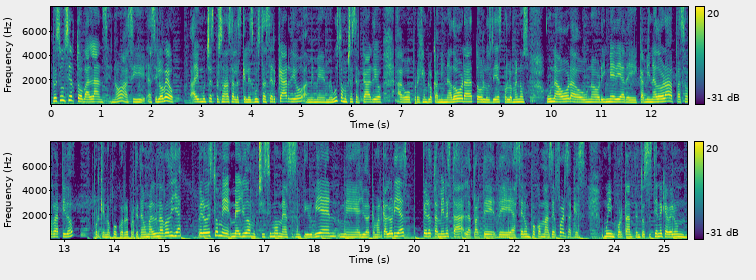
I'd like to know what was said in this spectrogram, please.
pues un cierto balance, ¿no? Así, así lo veo. Hay muchas personas a las que les gusta hacer cardio, a mí me, me gusta mucho hacer cardio, hago por ejemplo caminadora todos los días por lo menos una hora o una hora y media de caminadora a paso rápido, porque no puedo correr porque tengo mal una rodilla, pero esto me, me, ayuda muchísimo, me hace sentir bien, me ayuda a quemar calorías, pero también está la parte de hacer un poco más de fuerza, que es muy importante. Entonces tiene que haber un,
